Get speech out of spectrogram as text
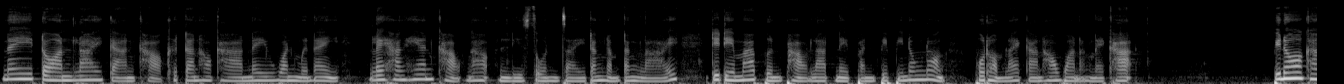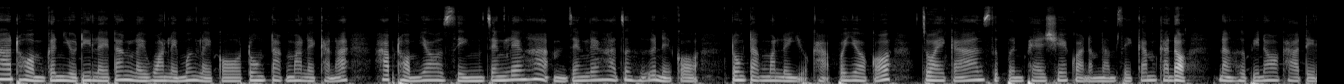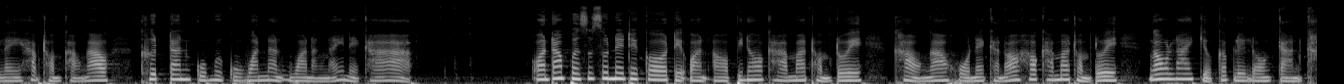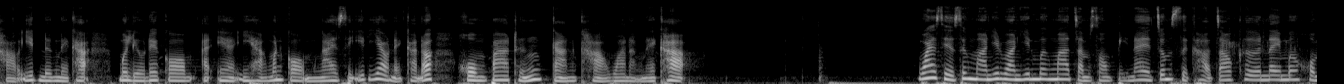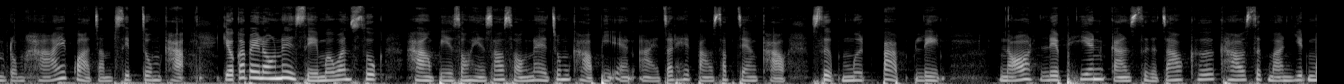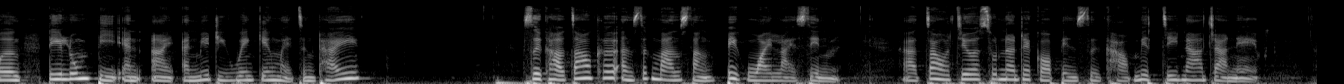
ในตอนรายการข่าวคือด้านเฮาคาในวันเมื้อในไล่หางแห่นข่าวเงาอันลีสนใจตั้งนำตั้งหลายดีๆมาเปิ้นเผาลาดในปันปีพี่น้องๆผู้ถมรายการเฮาว่านังไหนค่ะ พี่น้องค่ะถ่อมกันอยู่ที่ไหลตั้งไหลวันไหลเมืองไหลกอตรงตักมาเลยค่ะนะฮับถ่อมย่อสิงแจ้งแรงห้าอ่ำแจ้งแรงห้าจังหือเนี่ยก็ตรงตักมาเลยอยู่ค่ะปยอก็จอยการสืบเปิ้นแพเช่กว่านำนำเซกัมกันดอกหนังเฮอพี่น้องค่ะเตไลฮับถ่อมข่าวเงาคืดด้านกูมือกูวันนั้นว่าหนังไหนเนี่ยค่ะ อ่อนตั้งเปิ้นสุดๆในเทกอเตอ่อนเอาพี่น้องค่ะมาถ่อมด้วยข่าวเงาโหในค่ะเนาะเข้าค่ะมาถ่อมด้วยเงาไล่เกี่ยวกับเลยลองการข่าวอีกนึงเนี่ยค่ะ เมื่อเลียวได้ก็อัดแออีหังมันก็ง่ายสิอีกยาวในค่ะเนาะโคมป้าถึงการข่าวว่าหนังในค่ะ ไหวเสียซึ่งมายิดวันยินเมืองมาจำสองปีในจุ่มสื่อข่าวเจ้าเคินในเมืองคมตมหายกว่าจำสิบจุ่มค่ะ เกี่ยวกับไปลองในเสเมื่อวันศุกร์ห่างปี2022ในจุ่มข่าว PNI จัดเฮ็ดปางซับแจงข่าวสืบมืดปรับเล็กเนาะเลเพียนการสื่อเจ้าคือข่าวศึกมันยิดเมือง ดีลุ่ม PNI อันมีดีเวงเกียงใหม่จึงไทยสื่อข่าวเจ้าคืออันซึกมันสั่งปิกไวหลายสินเจ้าเจือสุดนั้นได้ก็เป็นสื่อข่าวเมิดจีนาจาเน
